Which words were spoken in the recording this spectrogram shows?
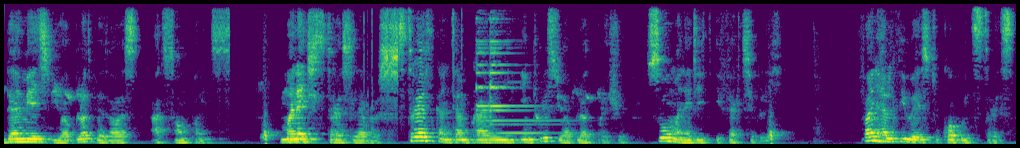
damages your blood vessels at some points. Manage stress levels. Stress can temporarily increase your blood pressure, so manage it effectively. Find healthy ways to cope with stress,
